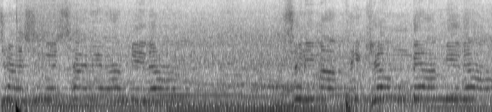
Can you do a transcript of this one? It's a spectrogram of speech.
자신을 찬양합니다. 주님 앞에 경배합니다.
